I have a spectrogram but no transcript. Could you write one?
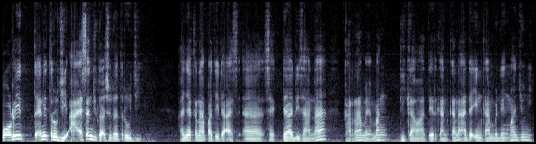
Polri TNI teruji ASN juga sudah teruji hanya kenapa tidak uh, sekda di sana? Karena memang dikhawatirkan karena ada incumbent yang maju nih.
